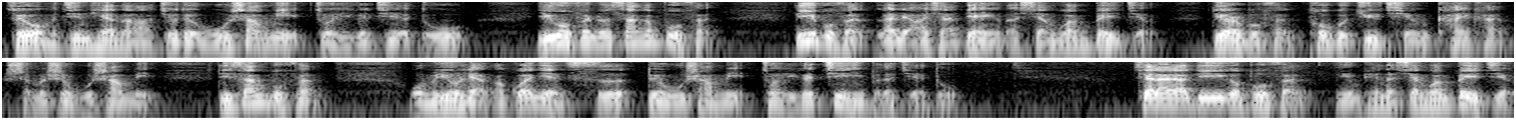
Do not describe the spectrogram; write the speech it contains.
所以，我们今天呢，就对无上密做一个解读，一共分成三个部分。第一部分来聊一下电影的相关背景；第二部分透过剧情看一看什么是无上密；第三部分。我们用两个关键词对无上密做一个进一步的解读。先来聊第一个部分，影片的相关背景，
